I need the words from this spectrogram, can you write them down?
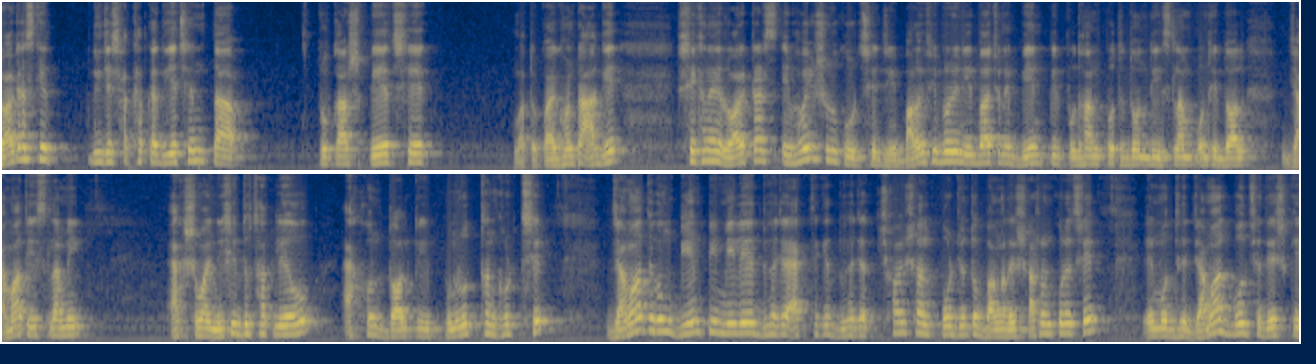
রয়টার্সকে তিনি যে সাক্ষাৎকার দিয়েছেন তা প্রকাশ পেয়েছে মাত্র কয়েক ঘণ্টা আগে। সেখানে রয়টার্স এভাবেই শুরু করছে যে বারোই ফেব্রুয়ারি নির্বাচনে বিএনপির প্রধান প্রতিদ্বন্দ্বী ইসলামপন্থী দল জামাতে ইসলামী একসময় নিষিদ্ধ থাকলেও এখন দলটির পুনরুত্থান ঘটছে। জামাত এবং বিএনপি মিলে দু হাজার এক থেকে দু হাজার ছয় সাল পর্যন্ত বাংলাদেশ শাসন করেছে। এর মধ্যে জামাত বলছে দেশকে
